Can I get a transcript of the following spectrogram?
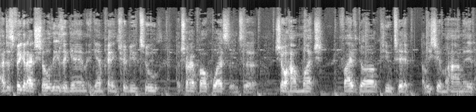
I just figured I'd show these again, again paying tribute to a tribe called Quest and to show how much Phife Dawg, Q-Tip, Ali Shaheed Muhammad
